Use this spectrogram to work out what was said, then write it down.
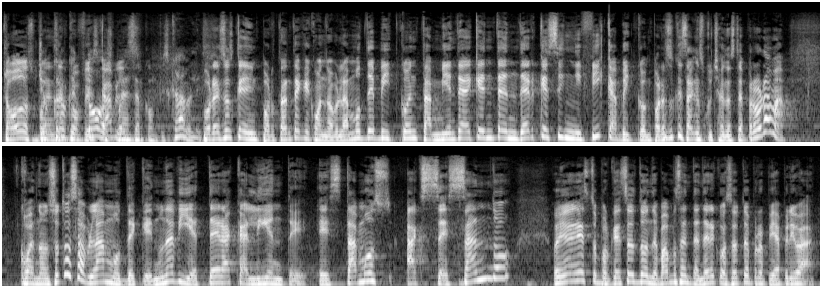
Todos pueden, ser confiscables. todos pueden ser confiscables. Por eso es que es importante que cuando hablamos de Bitcoin también hay que entender qué significa Bitcoin. Por eso es que están escuchando este programa. Cuando nosotros hablamos de que en una billetera caliente estamos accesando, oigan esto, porque eso es donde vamos a entender el concepto de propiedad privada.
